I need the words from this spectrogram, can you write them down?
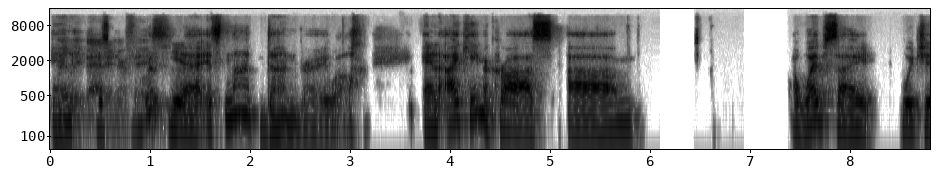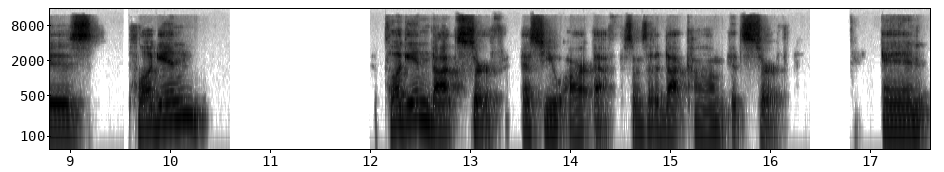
And really bad interface. Yeah, it's not done very well. And I came across um, a website which is plugin plugin.surf, S U R F. So instead of dot .com, it's surf. And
